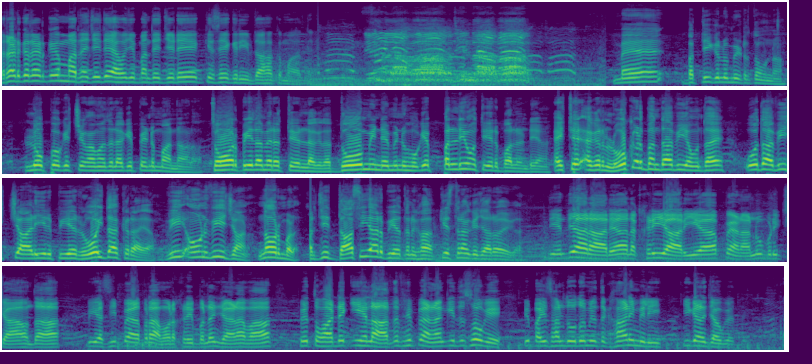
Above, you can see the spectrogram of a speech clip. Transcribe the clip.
ਰੜਕ ਰੜਕ ਕੇ ਮਰਨੇ ਚਾਹੀਦੇ ਇਹੋ ਜਿਹੇ ਬੰਦੇ ਜਿਹੜੇ ਕਿਸੇ ਗਰੀਬ ਦਾ ਹੱਕ ਮਾਰਦੇ ਨੇ। ਮੈਂ 32 ਕਿਲੋਮੀਟਰ ਤੋਂ ਆਉਣਾ ਲੋਪੋ ਕੇ ਚਗਾਵਾਂ ਦੇ ਲਾਗੇ ਪਿੰਡ ਮਾਨਾ ਵਾਲਾ। 100 ਰੁਪਏ ਦਾ ਮੇਰਾ ਤੇਲ ਲੱਗਦਾ। 2 ਮਹੀਨੇ ਮੈਨੂੰ ਹੋ ਗਏ ਪੱਲਿਓਂ ਤੇਲ ਬਾਲਣ ਡਿਆ। ਇੱਥੇ ਅਗਰ ਲੋਕਲ ਬੰਦਾ ਵੀ ਆਉਂਦਾ ਹੈ ਉਹਦਾ ਵੀ 40 ਰੁਪਏ ਰੋਜ਼ ਦਾ ਕਿਰਾਇਆ। ਵੀ ਆਉਣ ਵੀ ਜਾਣ। ਨਾਰਮਲ ਜੀ 10000 ਰੁਪਏ ਤਨਖਾਹ ਕਿਸ ਤਰ੍ਹਾਂ ਗੁਜ਼ਾਰਾ ਹੋਏਗਾ? ਦਿਨ ਦਿਹਾੜ ਆ ਰਿਹਾ ਰੱਖੜੀ ਆ ਰਹੀ ਆ ਭੈਣਾਂ ਨੂੰ ਬੜੀ ਚਾਹ ਹੁੰਦਾ। ਵੀ ਅਸੀਂ ਭੈਣ ਭਰਾਵਾਂ ਨੂੰ ਰੱਖੜੀ ਬੰਨਣ ਜਾਣਾ ਵਾ। ਫਿਰ ਤੁਹਾਡੇ ਕੀ ਹਾਲਾਤ? ਫਿਰ ਭੈਣਾਂ ਕੀ ਦੱਸੋਗੇ? ਵੀ ਭਾਈ ਸਾਨੂੰ ਦੋ ਦੋ ਮਹੀਨੇ ਤਨਖਾਹ ਨਹੀਂ ਮਿਲੀ। ਕੀ ਕਹਿਣਾ ਚਾਹੋਗੇ?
